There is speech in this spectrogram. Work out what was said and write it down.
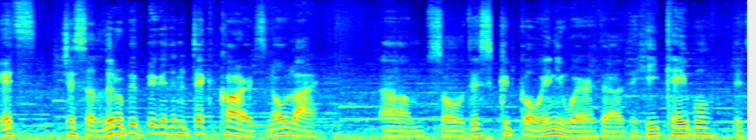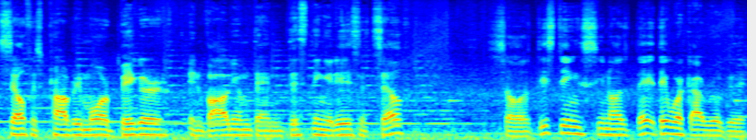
it's just a little bit bigger than a deck of cards, no lie. Um, so this could go anywhere. The, the heat cable itself is probably more bigger in volume than this thing it is itself. So these things, you know, they, they work out real good.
